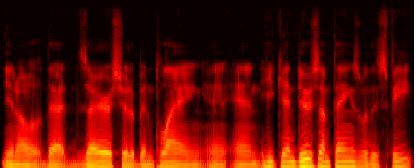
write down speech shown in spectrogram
you know, that Zaire should have been playing, and, and he can do some things with his feet.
